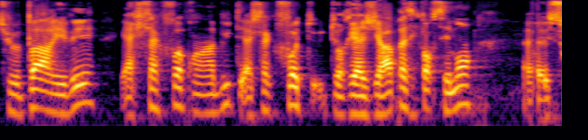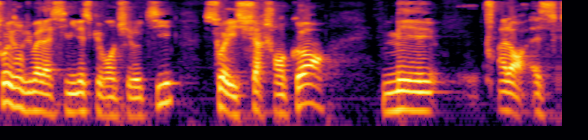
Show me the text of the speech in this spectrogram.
tu veux pas arriver et à chaque fois prendre un but et à chaque fois te, te réagir après. C'est forcément, euh, soit ils ont du mal à assimiler ce que veut Ancelotti, soit ils cherchent encore. Mais alors, est-ce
